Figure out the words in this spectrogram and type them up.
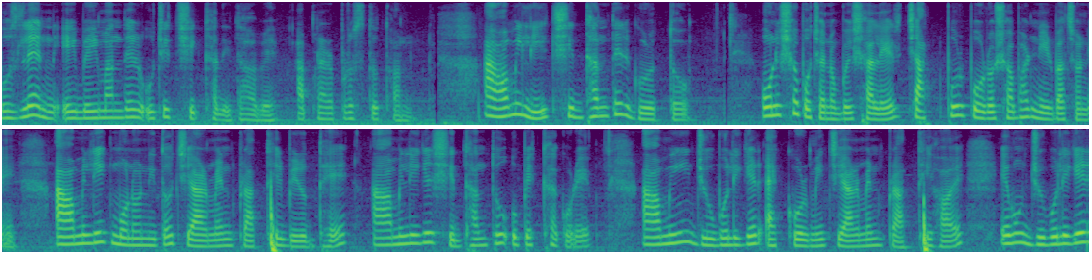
বুঝলেন, এই বেইমানদের উচিত শিক্ষা দিতে হবে। আপনারা প্রস্তুত হন। আওয়ামী লীগ সিদ্ধান্তের গুরুত্ব। উনিশশো পঁচানব্বই সালের চাঁদপুর পৌরসভার নির্বাচনে আওয়ামী লীগ মনোনীত চেয়ারম্যান প্রার্থীর বিরুদ্ধে আওয়ামী লীগের সিদ্ধান্ত উপেক্ষা করে। আমি যুবলীগের এক কর্মী চেয়ারম্যান প্রার্থী হয় এবং যুবলীগের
